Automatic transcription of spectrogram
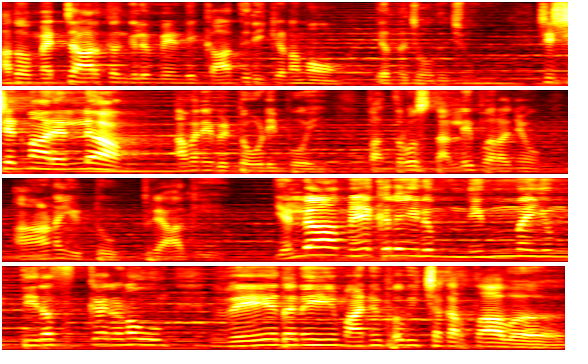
അതോ മറ്റാർക്കെങ്കിലും വേണ്ടി കാത്തിരിക്കണമോ? എന്ന് ചോദിച്ചു. ശിഷ്യന്മാരെല്ലാം അവനെ വിട്ട് ഓടിപ്പോയി പത്രോസ് തള്ളി പറഞ്ഞു ആണയിട്ടു പ്രാഗി. എല്ലാ മേഖലയിലും നിന്നയും തിരസ്കരണവും വേദനയും അനുഭവിച്ച കർത്താവ്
